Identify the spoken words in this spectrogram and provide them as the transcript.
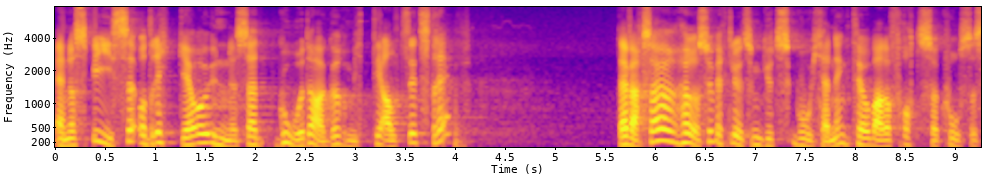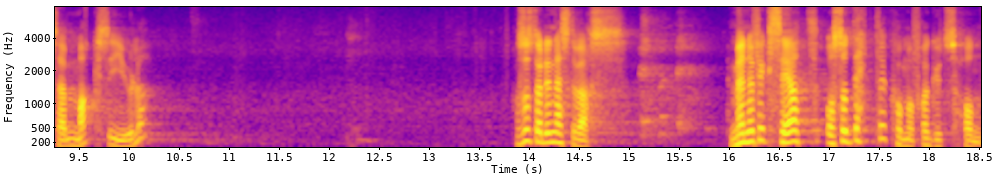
enn å spise og drikke og unne seg gode dager midt i alt sitt strev. Det verset høres jo virkelig ut som Guds godkjenning til å bare fråtse og kose seg maks i jula. Og Så står det i neste vers. Men jeg fikk se at også dette kommer fra Guds hånd.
